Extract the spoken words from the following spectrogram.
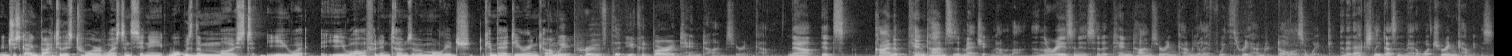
just going back to this tour of Western Sydney, what was the most you were you were offered in terms of a mortgage compared to your income? We proved that you could borrow 10 times your income. Now, it's kind of 10 times is a magic number. And the reason is that at 10 times your income, you're left with $300 a week. And it actually doesn't matter what your income is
